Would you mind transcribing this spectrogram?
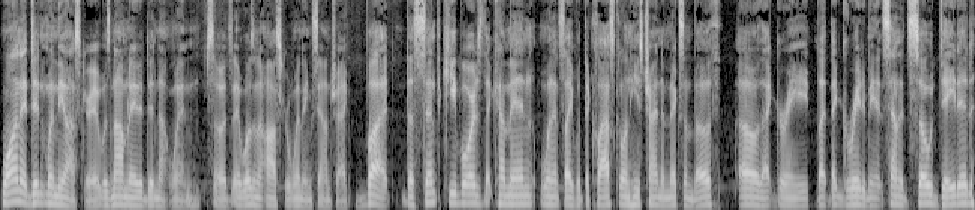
One, it didn't win the Oscar. It was nominated, did not win. So it, it wasn't an Oscar winning soundtrack. But the synth keyboards that come in when it's like with the classical and he's trying to mix them both, oh, that great, that, that grated me. It sounded so dated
